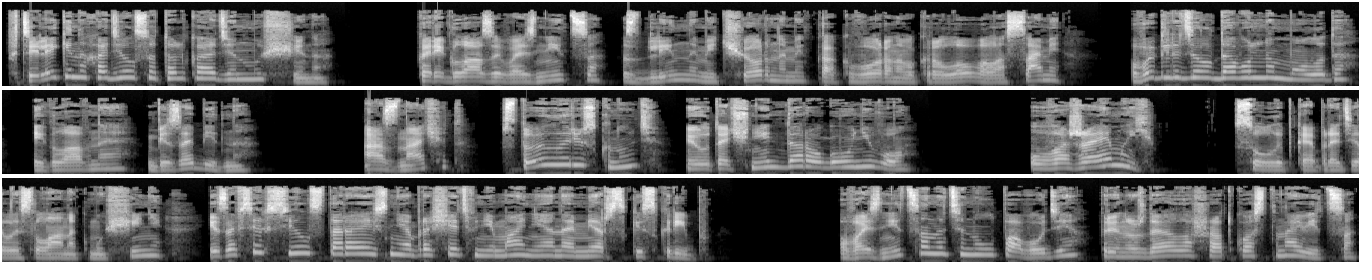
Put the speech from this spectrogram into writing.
В телеге находился только один мужчина. Кореглазый возница с длинными черными, как вороново крыло, волосами выглядел довольно молодо и, главное, безобидно. А значит, стоило рискнуть и уточнить дорогу у него. «Уважаемый!» — с улыбкой обратилась Лана к мужчине, изо всех сил стараясь не обращать внимания на мерзкий скрип. Возница натянул поводья, принуждая лошадку остановиться,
